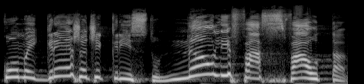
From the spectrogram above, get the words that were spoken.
como a igreja de Cristo não lhe faz falta,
